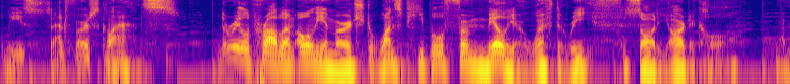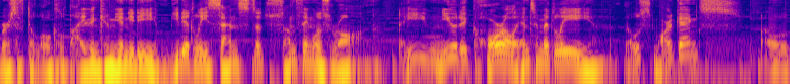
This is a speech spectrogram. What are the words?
At least at first glance. The real problem only emerged once people familiar with the reef saw the article. Members of the local diving community immediately sensed that something was wrong. They knew the coral intimately. Those markings? Well,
